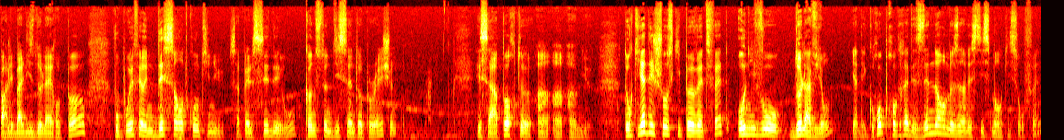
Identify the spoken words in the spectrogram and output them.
par les balises de l'aéroport, vous pouvez faire une descente continue. Ça s'appelle CDO, Constant Descent Operation, et ça apporte un, un, mieux. Donc il y a des choses qui peuvent être faites au niveau de l'avion. Il y a des gros progrès, des énormes investissements qui sont faits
